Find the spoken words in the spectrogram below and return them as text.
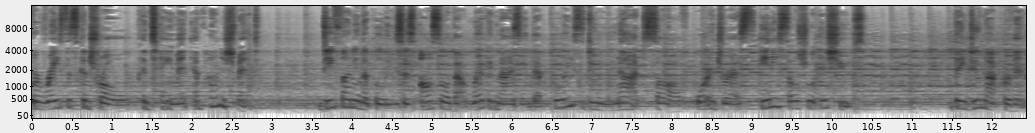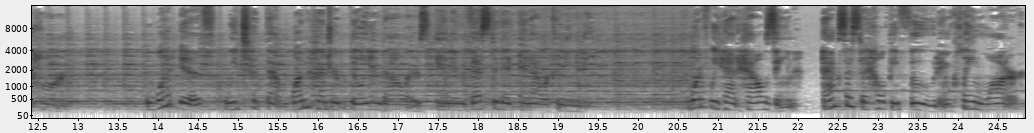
for racist control, containment, and punishment. Defunding the police is also about recognizing that police do not solve or address any social issues. They do not prevent harm. What if we took that $100 billion and invested it in our community? What if we had housing, access to healthy food and clean water,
